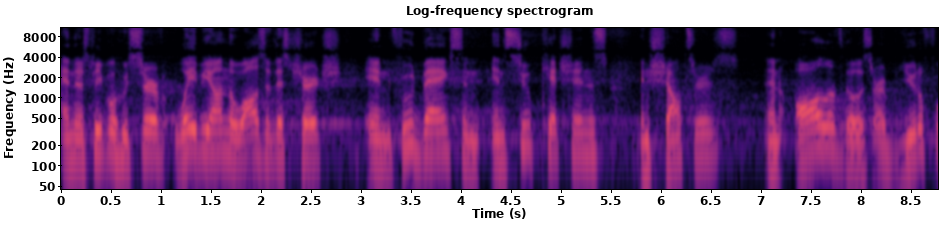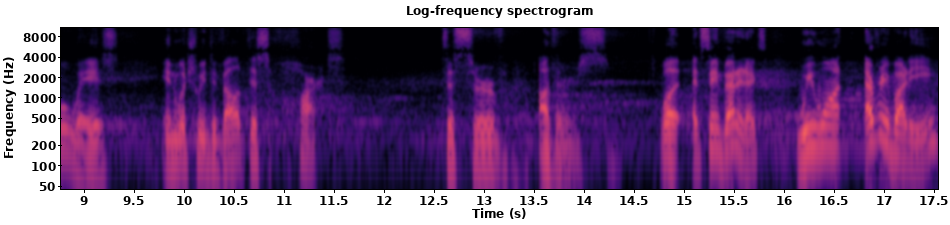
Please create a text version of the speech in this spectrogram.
and there's people who serve way beyond the walls of this church in food banks and in soup kitchens, in shelters. And all of those are beautiful ways in which we develop this heart to serve others. Well, at St. Benedict's, we want everybody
